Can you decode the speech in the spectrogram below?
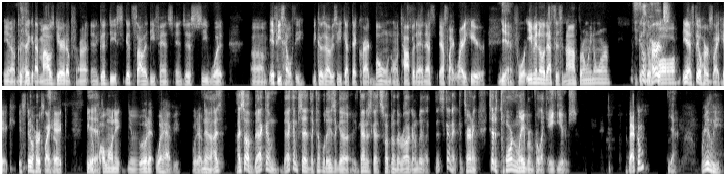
You know, because Yeah. they got Myles Garrett up front and a good, de- good, solid defense, and just see what um, if he's healthy, because obviously he got that cracked bone on top of that, and that's that's like right here. yeah. For even though that's his non-throwing arm, he can Still still hurts. fall. Yeah, it still hurts like heck. It still hurts like So, heck. He Yeah. can fall on it. You know, what what have you, whatever. No, I I saw Beckham. Beckham said a couple days ago, kind of just got swept under the rug. And I'm like, this is kind of concerning. He said a torn labrum for like eight years. Beckham. Yeah. Really?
